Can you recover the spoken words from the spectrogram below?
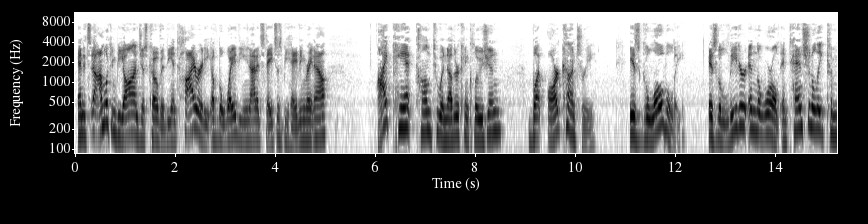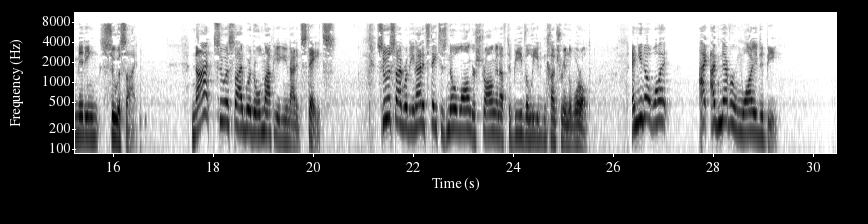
and it's, I'm looking beyond just COVID, the entirety of the way the United States is behaving right now. I can't come to another conclusion, but our country is globally, is the leader in the world intentionally committing suicide. Not suicide where there will not be a United States. Suicide where the United States is no longer strong enough to be the leading country in the world. And you know what? I, I've never wanted to be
